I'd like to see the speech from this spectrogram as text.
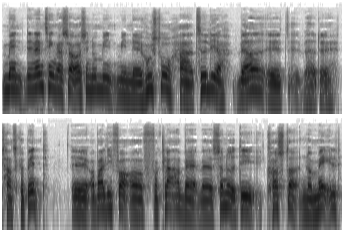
Men den anden ting var så også, nu min, min øh, hustru har tidligere været øh, hvad hedder det, transkribent, øh, og bare lige for at forklare, hvad, hvad sådan noget det koster normalt,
